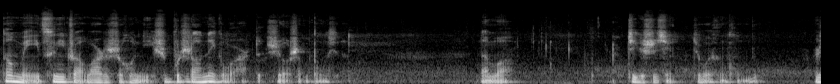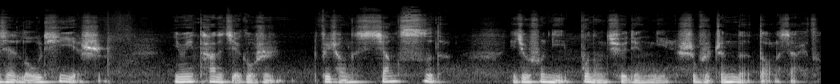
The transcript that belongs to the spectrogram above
到每一次你转弯的时候，你是不知道那个弯的是有什么东西的。那么，这个事情就会很恐怖。而且楼梯也是，因为它的结构是非常相似的，也就是说，你不能确定你是不是真的到了下一层。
